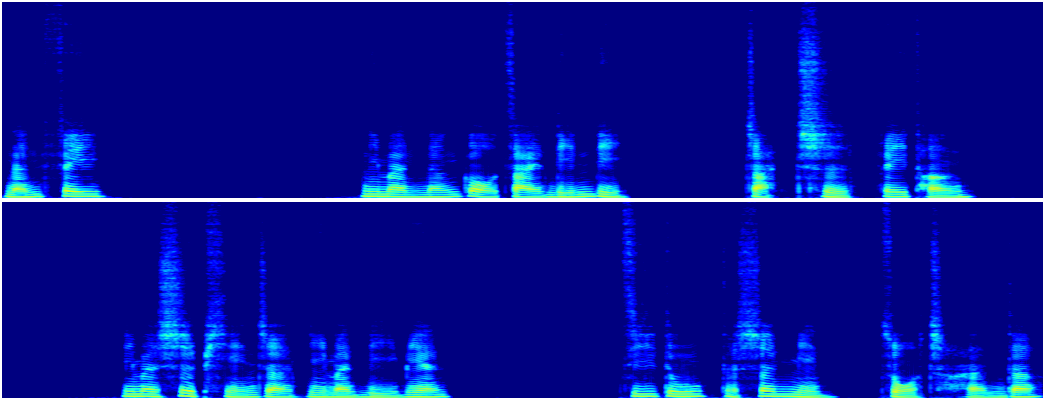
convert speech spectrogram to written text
能飞。你们能够在林里展翅飞腾，你们是凭着你们里面基督的生命做成的。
